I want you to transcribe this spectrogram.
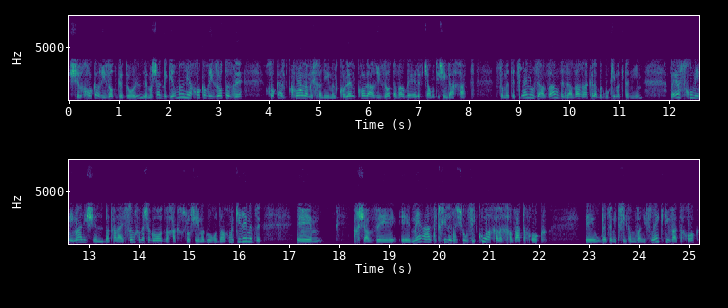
של חוק אריזות גדול. למשל, בגרמניה חוק אריזות הזה, חוק על כל המכלים, על כולל כל האריזות, עבר ב-1991. זאת אומרת, אצלנו זה עבר, וזה עבר רק על הבקבוקים הקטנים, והיה סכום מינימלי של בהתחלה 25 אגורות ואחר כך 30 אגורות, ואנחנו מכירים את זה. עכשיו, אה, אה, מאז התחיל איזשהו ויכוח על הרחבת החוק. אה, הוא בעצם התחיל כמובן לפני כתיבת החוק,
